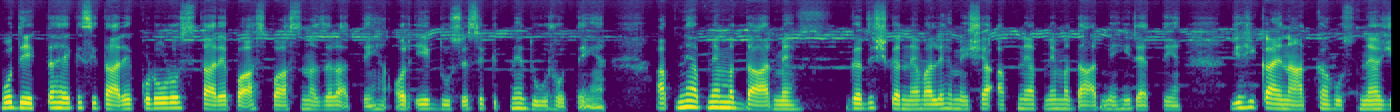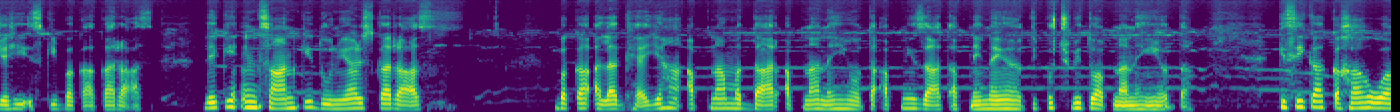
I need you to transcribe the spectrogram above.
وہ دیکھتا ہے کہ ستارے کروڑوں ستارے پاس پاس نظر آتے ہیں اور ایک دوسرے سے کتنے دور ہوتے ہیں۔ اپنے اپنے مدار میں گردش کرنے والے ہمیشہ اپنے اپنے مدار میں ہی رہتے ہیں۔ یہی کائنات کا حسن ہے اور یہی اس کی بقا کا راز۔ لیکن انسان کی دنیا اور اس کا راز بقا الگ ہے۔ یہاں اپنا مدار اپنا نہیں ہوتا، اپنی ذات اپنی نہیں ہوتی، کچھ بھی تو اپنا نہیں ہوتا۔ کسی کا کہا ہوا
